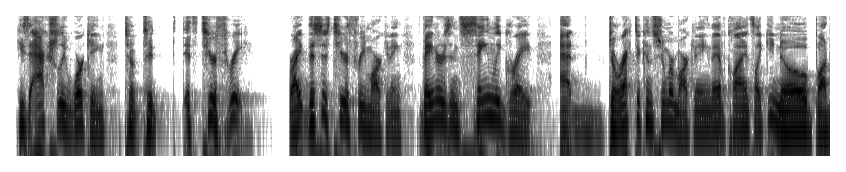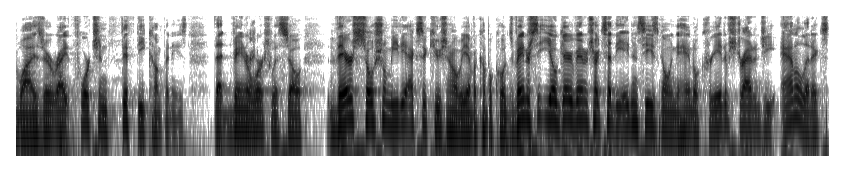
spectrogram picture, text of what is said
He's actually working to to it's tier three, right? This is tier three marketing. Vayner's insanely great at direct to consumer marketing. They have clients like you know Budweiser, right? Fortune 50 companies that Vayner works with. So their social media execution. Oh, we have a couple quotes. Vayner CEO Gary Vaynerchuk said the agency is going to handle creative strategy, analytics,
